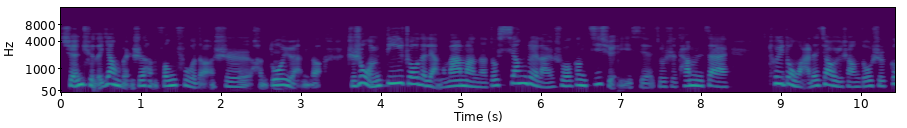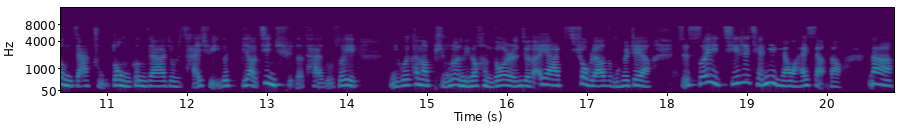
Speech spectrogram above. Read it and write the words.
选取的样本是很丰富的，是很多元的。只是我们第一周的两个妈妈呢，都相对来说更积雪一些，就是他们在。推动娃的教育上都是更加主动，更加就是采取一个比较进取的态度，所以你会看到评论里头很多人觉得，哎呀受不了，怎么会这样？所以其实前几天我还想到，那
